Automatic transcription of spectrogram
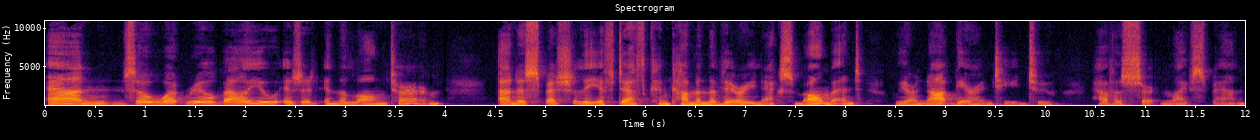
And so, what real value is it in the long term and especially if death can come in the very next moment, we are not guaranteed to have a certain lifespan.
